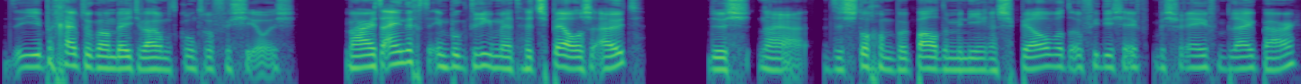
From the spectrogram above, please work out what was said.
je begrijpt ook wel een beetje waarom het controversieel is. Maar het eindigt in boek 3 met het spel is uit. Dus nou ja, het is toch een bepaalde manier een spel wat Ovidius heeft beschreven blijkbaar.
